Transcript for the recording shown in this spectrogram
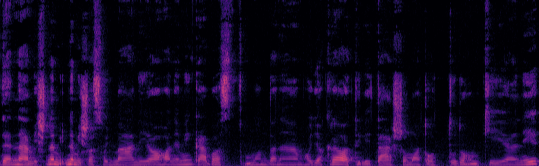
de nem, és nem, nem is az, hogy mánia, hanem inkább azt mondanám, hogy a kreativitásomat ott tudom kiélni.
